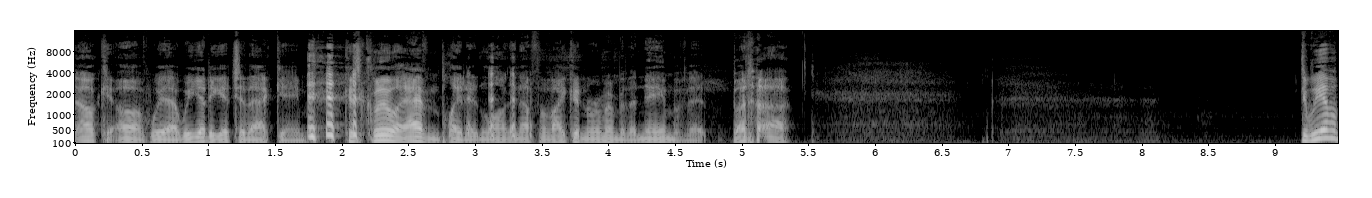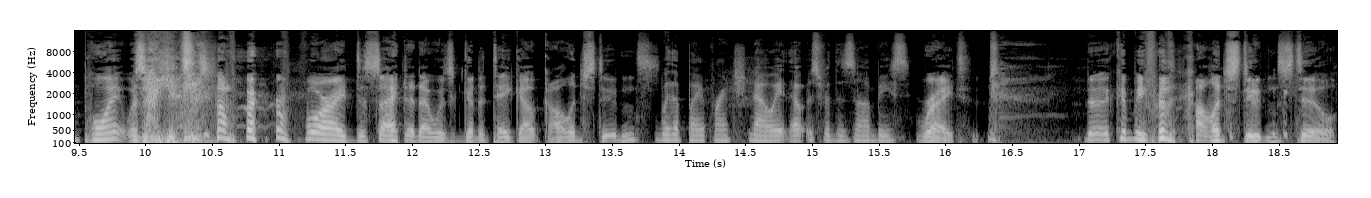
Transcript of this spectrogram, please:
Okay. Oh, yeah. We got to get to that game because clearly I haven't played it long enough if I couldn't remember the name of it. But uh, do we have a point? Was I getting somewhere before I decided I was going to take out college students? With a pipe wrench? No, wait, that was for the zombies. Right. it could be for the college students too.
